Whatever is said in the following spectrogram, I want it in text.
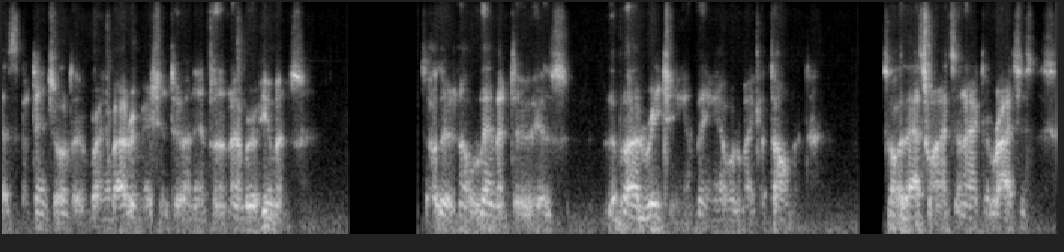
has the potential to bring about remission to an infinite number of humans. So there's no limit to his the blood reaching and being able to make atonement. So that's why it's an act of righteousness.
